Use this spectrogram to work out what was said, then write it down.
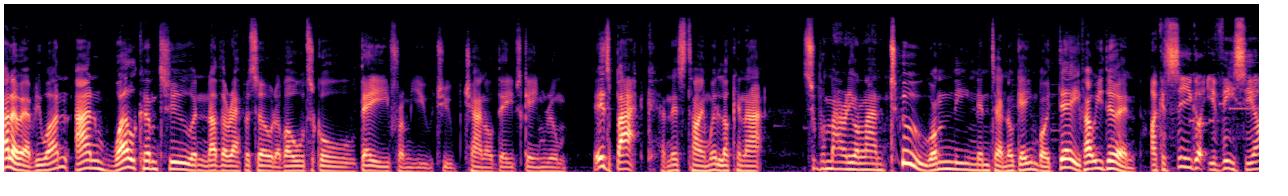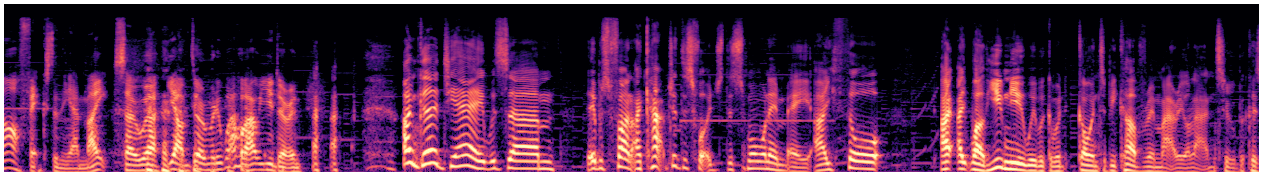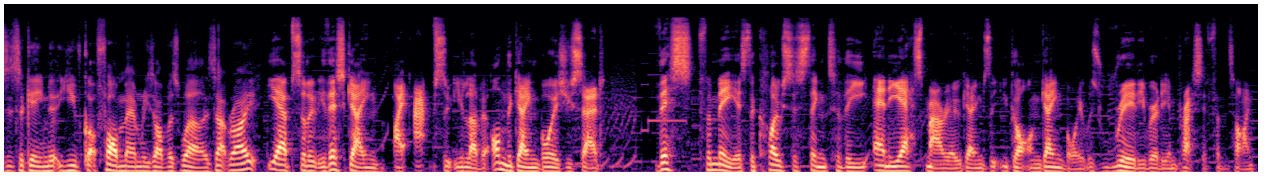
Hello, everyone, and welcome to another episode of Old School Dave from YouTube channel Dave's Game Room. It's back, and this time we're looking at Super Mario Land 2 on the Nintendo Game Boy. Dave, how are you doing? I can see you got your VCR fixed in the end, mate. So uh, yeah, I'm doing really well. How are you doing? I'm good. Yeah, it was um, it was fun. I captured this footage this morning, mate. I thought. I, I, well, you knew we were going to be covering Mario Land 2 because it's a game that you've got fond memories of as well. Is that right? Yeah, absolutely. This game, I absolutely love it. On the Game Boy, as you said, this for me is the closest thing to the NES Mario games that you got on Game Boy. It was really, really impressive for the time.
